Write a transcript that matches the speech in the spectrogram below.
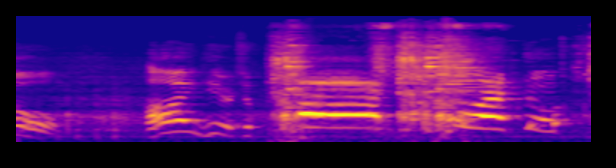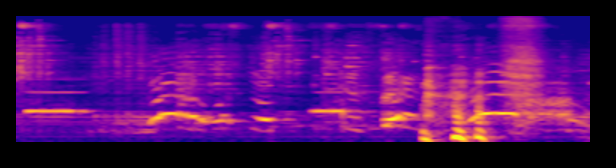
soul. I'm here to. Ah! What the? Ah, what the f- is that? Ah!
